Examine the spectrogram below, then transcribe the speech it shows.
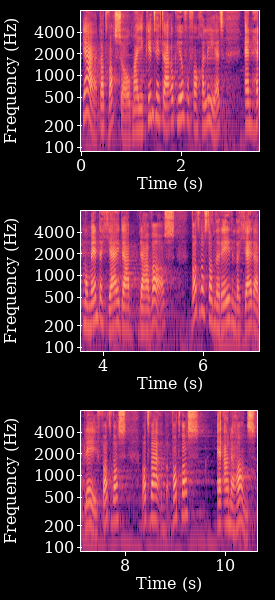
Ja, dat was zo. Maar je kind heeft daar ook heel veel van geleerd. En het moment dat jij daar, daar was... Wat was dan de reden dat jij daar bleef? Wat was, wat, wat was er aan de hand?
